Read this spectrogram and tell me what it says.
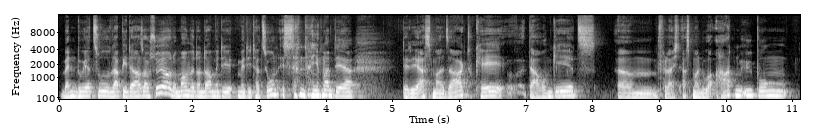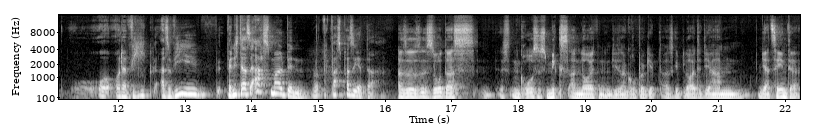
wenn du jetzt so lapidar sagst, so, ja, dann machen wir dann da Meditation, ist dann jemand, der, der dir erstmal sagt, okay, darum geht's, ähm, vielleicht erstmal nur Atemübungen oder wie, also wie, wenn ich das erstmal bin, was passiert da? Also es ist so, dass es ein großes Mix an Leuten in dieser Gruppe gibt. Also es gibt Leute, die haben Jahrzehnte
